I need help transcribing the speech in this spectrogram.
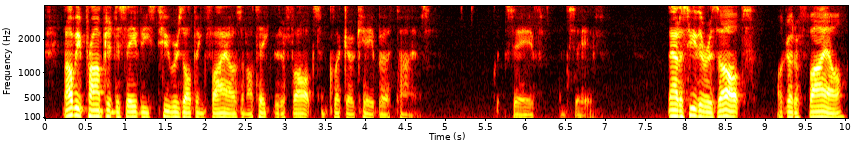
And I'll be prompted to save these two resulting files and I'll take the defaults and click OK both times. Click Save and Save. Now to see the results, I'll go to File,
